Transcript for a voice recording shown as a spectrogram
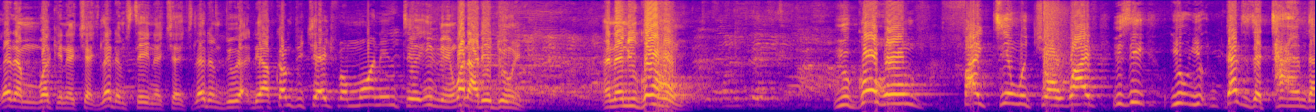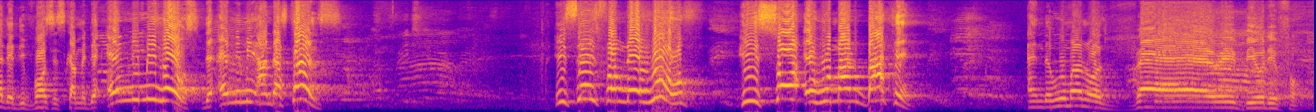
let them work in a church. Let them stay in a church. Let them do it. They have come to church from morning till evening. What are they doing? And then you go home. You go home fighting with your wife. You see, you, you that is the time that the divorce is coming. The enemy knows, the enemy understands. He says, from the roof, he saw a woman bathing. And the woman was very beautiful.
